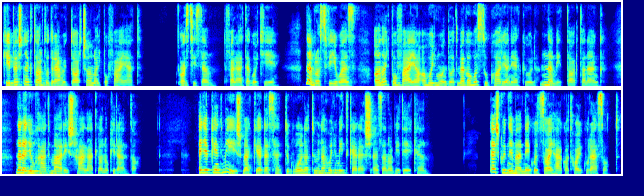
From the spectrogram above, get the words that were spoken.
Képesnek tartod rá, hogy tartsa a nagy pofáját? Azt hiszem, felelte Gotyé. Nem rossz fiú ez. A nagy pofája, ahogy mondod, meg a hosszú karja nélkül nem itt tartanánk. Ne legyünk hát már is hálátlanok iránta. Egyébként mi is megkérdezhettük volna tőle, hogy mit keres ezen a vidéken. Esküdni mennék, hogy szajhákat hajkurászott.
